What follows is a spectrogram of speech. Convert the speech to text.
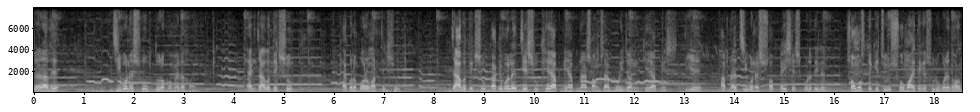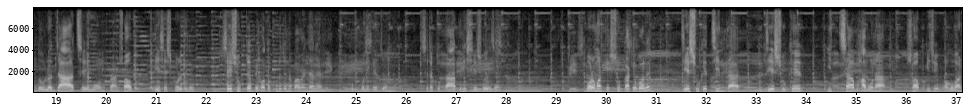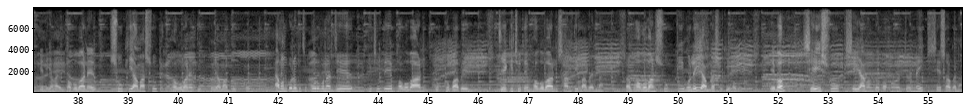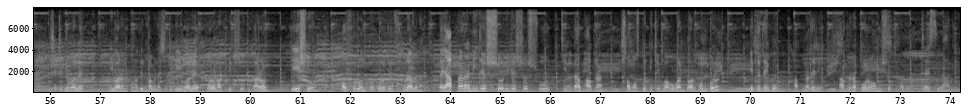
জয় রাধে। জীবনে সুখ দু রকমের হয়। এক জাগতিক সুখ, এক হলো পরমার্থিক সুখ। জাগতিক সুখ কাকে বলে? যে সুখে আপনি আপনার সংসার পরিজনকে আপনি দিয়ে আপনার জীবনের সবটাই শেষ করে দিলেন। সমস্ত কিছু, সময় থেকে শুরু করে ধন, দৌলত যা আছে, মন, প্রাণ সব দিয়ে শেষ করে দিলেন। সেই সুখটা আপনি কতক্ষণের জন্য পাবেন জানেন? ক্ষণিকের জন্য। সেটা খুব তাড়াতাড়ি শেষ হয়ে যায়। পরমার্থিক সুখ কাকে বলে? যে সুখের চিন্তা, যে সুখের ইচ্ছা, ভাবনা সব কিছুই ভগবানকে নিয়ে হয়। ভগবানের সুখই আমার সুখ, ভগবানের দুঃখই আমার দুঃখ। এমন কোনো কিছু করব না, যে কিছুতে ভগবান দুঃখ পাবেন যে কিছুতে ভগবান শান্তি পাবেন না। বা ভগবান সুখী হলেই আমরা সুখী হব। এবং সেই সুখ, সেই আনন্দ কখনোর জন্যেই শেষ হবে না। সেটিকে বলে নিবারণ কোনোদিন হবে না, সেটাকেই বলে পরমার্থিক সুখ। কারণ এই সুখ অফুরন্ত, কোনোদিন ফুরাবে না। তাই আপনারা নিজস্ব নিজস্ব সুখ, চিন্তা, ভাবনা, সমস্ত কিছু ভগবানকে অর্পণ করুন। এতে দেখবেন আপনাদেরই, আপনারা পরম সুখ পাবেন জয় শ্রী রাধে।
